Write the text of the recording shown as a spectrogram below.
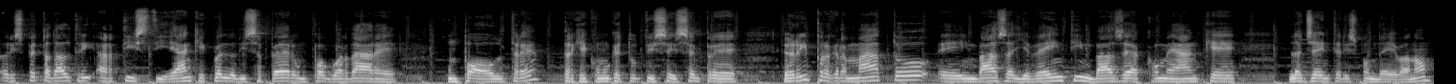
rispetto ad altri artisti è anche quello di sapere un po' guardare un po' oltre, perché comunque tu ti sei sempre riprogrammato eh, in base agli eventi, in base a come anche la gente rispondeva, no?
